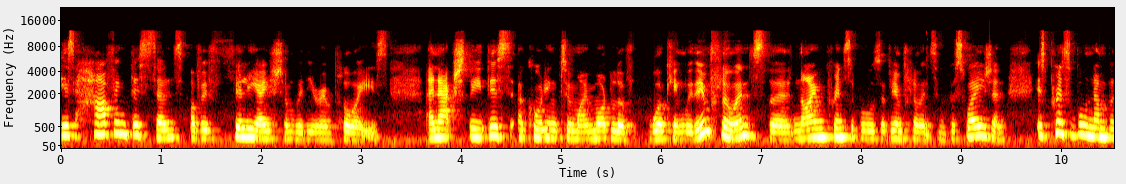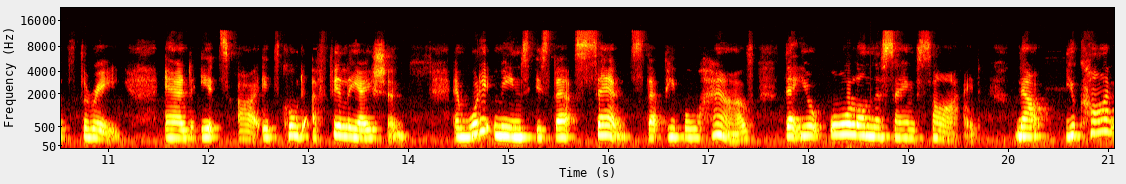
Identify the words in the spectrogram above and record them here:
is having this sense of affiliation with your employees. And actually, this, according to my model of working with influence, the nine principles of influence and persuasion, is principle number three, and it's uh, it's called affiliation. And what it means is that sense that people have that you're all on the same side. Now, you can't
